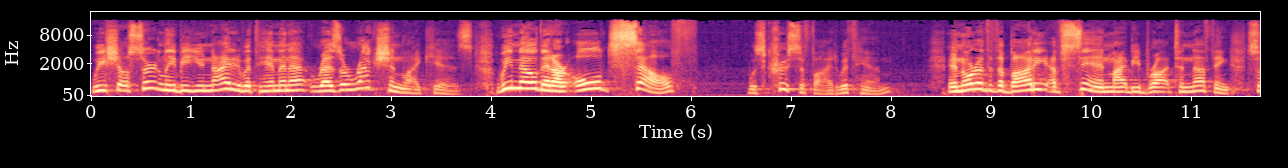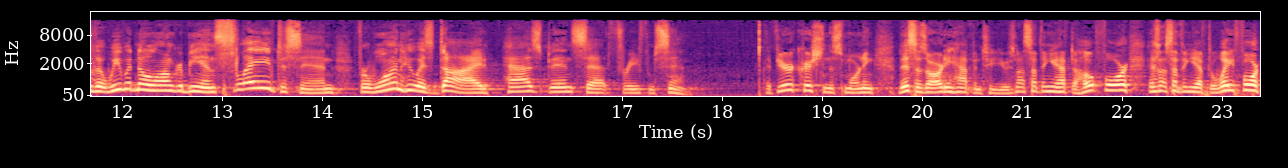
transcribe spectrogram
we shall certainly be united with him in a resurrection like his. We know that our old self was crucified with him in order that the body of sin might be brought to nothing, so that we would no longer be enslaved to sin, for one who has died has been set free from sin. If you're a Christian this morning, this has already happened to you. It's not something you have to hope for, it's not something you have to wait for.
